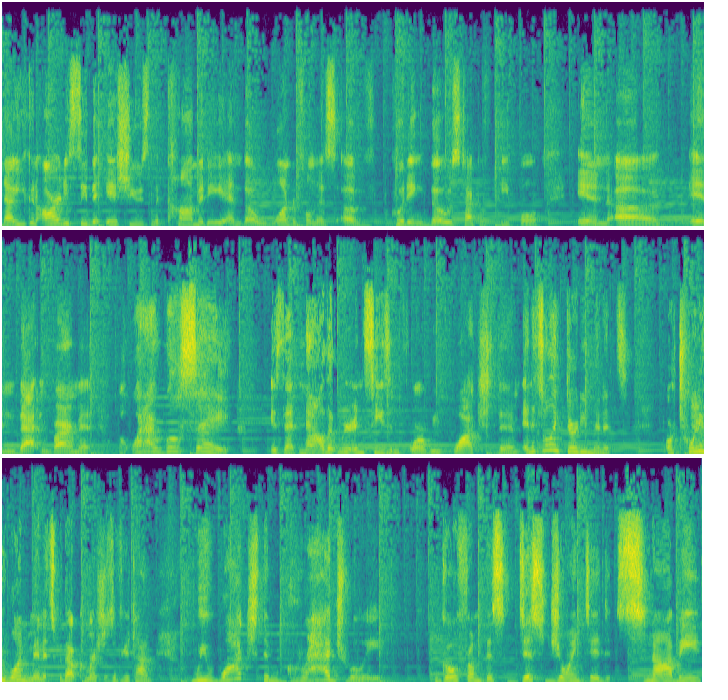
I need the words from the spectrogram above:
Now you can already see the issues and the comedy and the wonderfulness of putting those type of people in uh, in that environment. But what I will say is that now that we're in season four, we've watched them, and it's only 30 minutes or 21 yeah. minutes without commercials of your time. We watch them gradually go from this disjointed, snobby,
